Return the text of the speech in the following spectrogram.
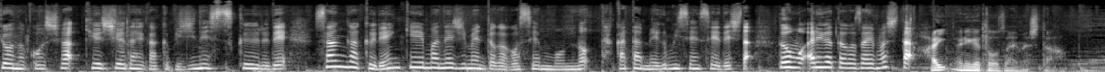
今日の講師は九州大学ビジネススクールで産学連携マネジメントがご専門の高田恵先生でした。どうもありがとうございました。はいありがとうございました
